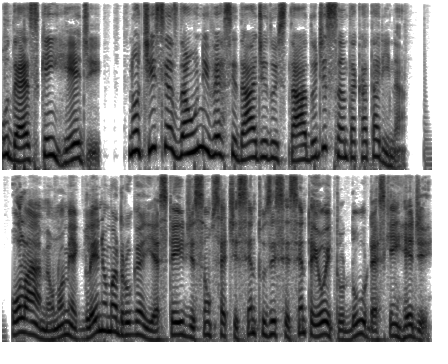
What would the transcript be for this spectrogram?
O Desk em Rede. Notícias da Universidade do Estado de Santa Catarina. Olá, meu nome é Glênio Madruga e esta é a edição 768 do Desk em Rede.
